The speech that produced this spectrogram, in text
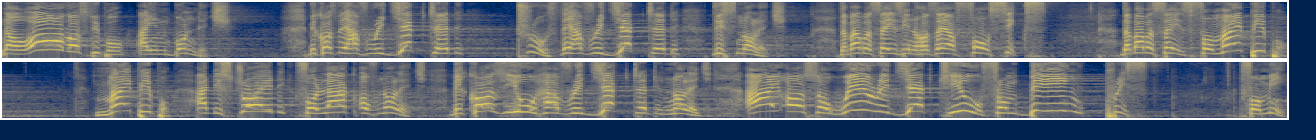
Now, all those people are in bondage because they have rejected truth. They have rejected this knowledge. The Bible says in Hosea 4 6, the Bible says, For my people, my people are destroyed for lack of knowledge. Because you have rejected knowledge, I also will reject you from being priest for me.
